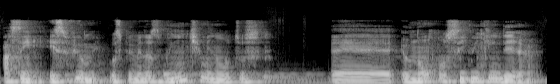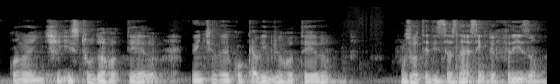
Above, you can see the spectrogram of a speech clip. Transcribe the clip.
assim, esse filme, os primeiros 20 minutos, é, eu não consigo entender. Quando a gente estuda roteiro, a gente lê qualquer livro de roteiro, os roteiristas né, sempre frisam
